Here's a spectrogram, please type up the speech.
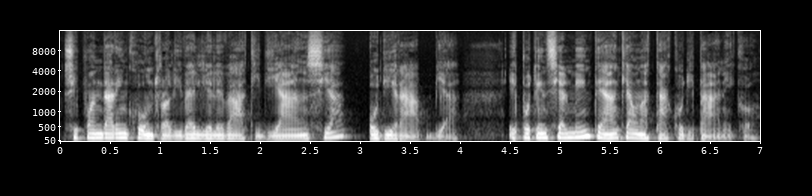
si può andare incontro a livelli elevati di ansia o di rabbia e potenzialmente anche a un attacco di panico.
